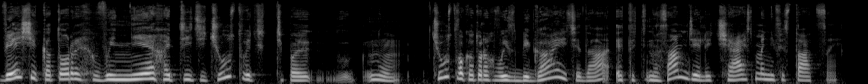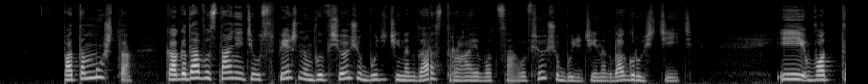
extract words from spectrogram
Вещи, которых вы не хотите чувствовать, типа, ну, чувства, которых вы избегаете, да, это на самом деле часть манифестации. Потому что, когда вы станете успешным, вы все еще будете иногда расстраиваться, вы все еще будете иногда грустить. И вот,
